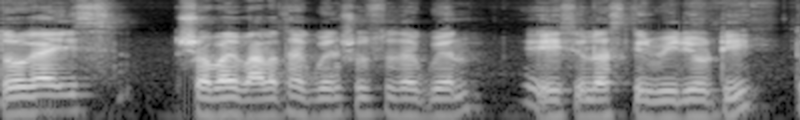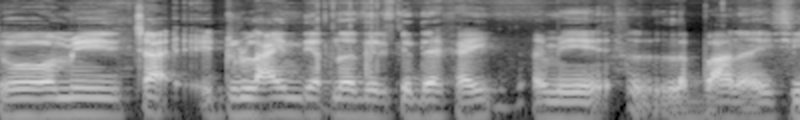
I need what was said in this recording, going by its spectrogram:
তো গাইস সবাই ভালো থাকবেন, সুস্থ থাকবেন। এই ছিল আজকের ভিডিওটি। তো আমি চা, একটু লাইন দিয়ে আপনাদেরকে দেখাই। আমি বানাইছি,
